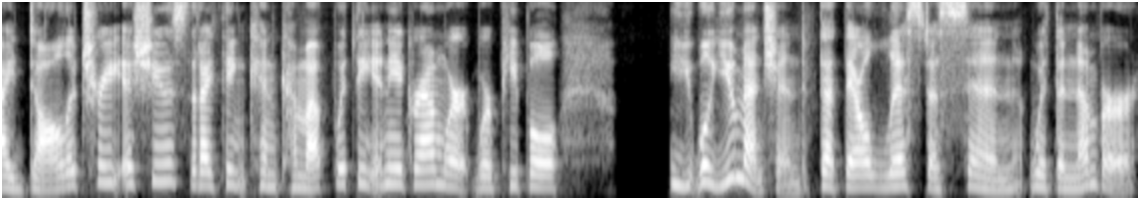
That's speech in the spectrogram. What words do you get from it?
idolatry issues that I think can come up with the Enneagram where where people you, well, you mentioned that they'll list a sin with a number.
